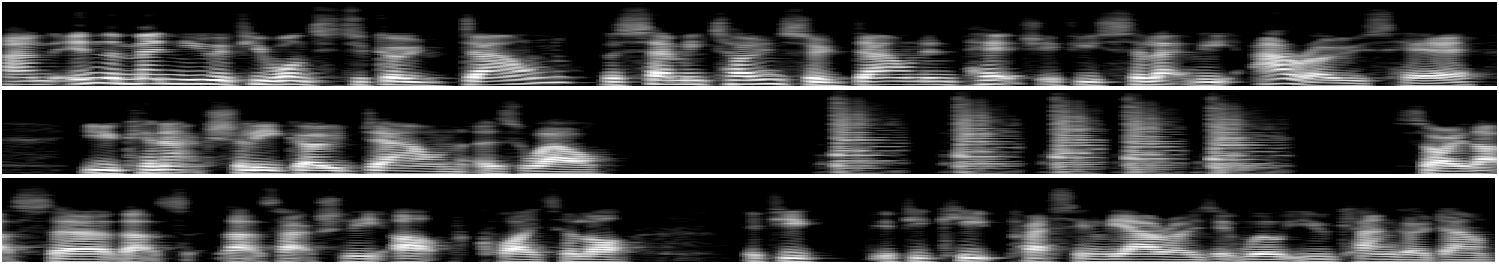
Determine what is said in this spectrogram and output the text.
And in the menu, if you wanted to go down the semitone, so down in pitch, if you select the arrows here, you can actually go down as well. Sorry, that's uh, that's that's actually up quite a lot. If you if you keep pressing the arrows, it will you can go down.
